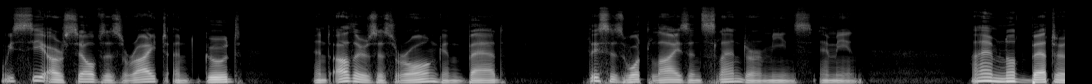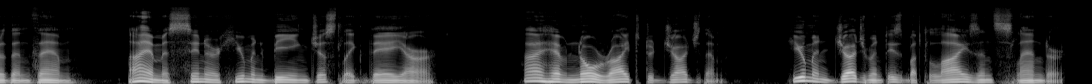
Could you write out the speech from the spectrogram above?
We see ourselves as right and good, and others as wrong and bad. This is what lies and slander means, mean. I am not better than them. I am a sinner human being just like they are. I have no right to judge them. Human judgment is but lies and slander.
